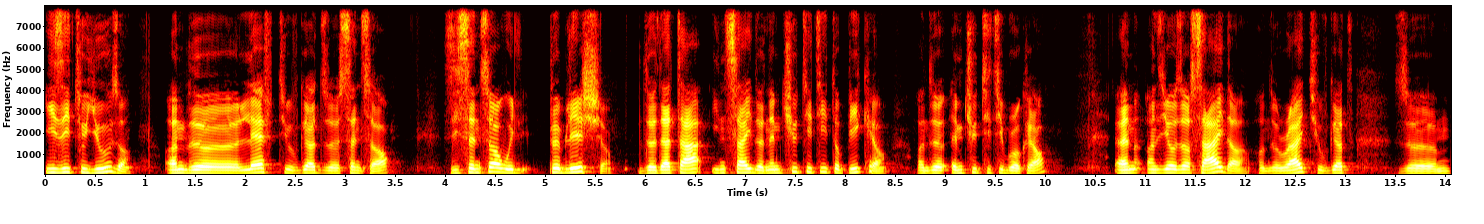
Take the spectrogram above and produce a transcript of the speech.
easy to use. On the left, you've got the sensor. This sensor will publish the data inside an MQTT topic on the MQTT broker. And on the other side, on the right, you've got the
